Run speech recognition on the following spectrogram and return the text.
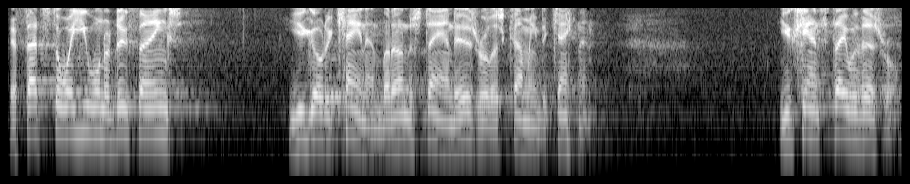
If that's the way you want to do things, you go to Canaan, but understand Israel is coming to Canaan. You can't stay with Israel.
